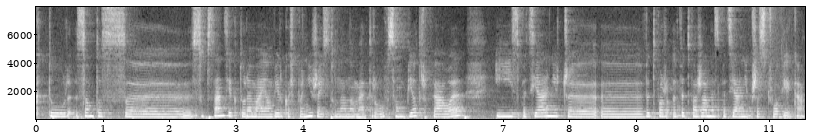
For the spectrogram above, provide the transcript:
które, są to e, substancje, które mają wielkość poniżej 100 nanometrów, są biotrwałe i specjalnie czy wytwarzane specjalnie przez człowieka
